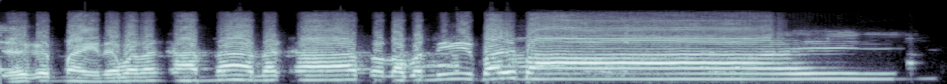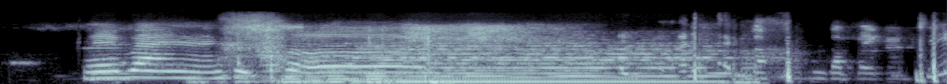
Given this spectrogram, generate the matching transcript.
เจอกันใหม่ในวันอังคารหน้านะครับสำหรับวันนี้บายบาย บ๊ายบายนะทุกคน opportunity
